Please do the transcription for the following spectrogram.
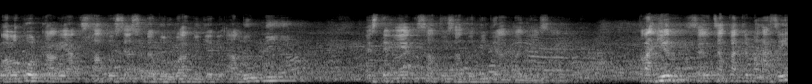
walaupun kalian statusnya sudah berubah menjadi alumni STN 113 Banjarsari. Terakhir, saya ucapkan terima kasih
